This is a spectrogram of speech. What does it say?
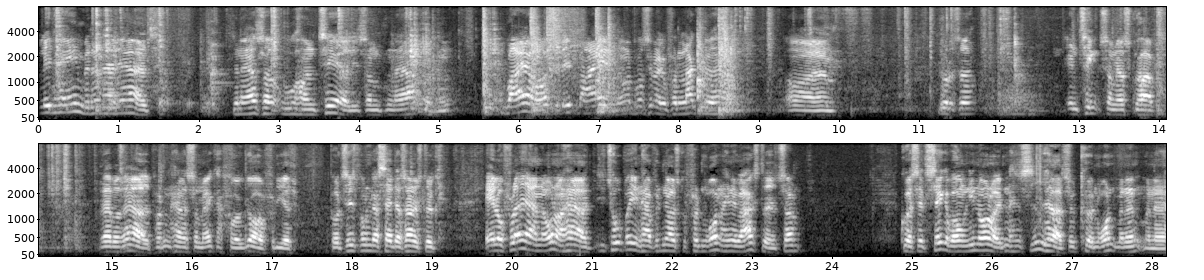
lidt hagen med den her, det er, at den er så uhåndterlig, som den er, og den vejer også lidt meget. Nu må jeg prøve at se, om jeg kan få den lagt ned her. Og øhm, nu er det så en ting, som jeg skulle have repareret på den her, som jeg ikke har fået gjort, fordi at på et tidspunkt, der satte jeg sådan et stykke alufladeren under her, de to ben her, fordi når jeg skulle få den rundt hen i værkstedet, så kunne jeg sætte sikkervognen lige under i den her side her, og så køre den rundt med den, men øh,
